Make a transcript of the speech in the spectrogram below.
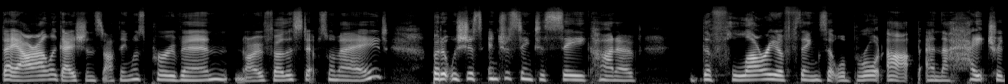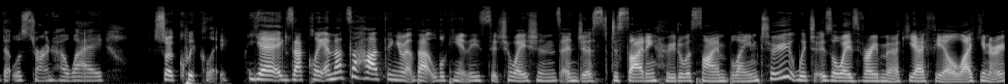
they are allegations. Nothing was proven. No further steps were made. But it was just interesting to see kind of the flurry of things that were brought up and the hatred that was thrown her way so quickly. Yeah, exactly. And that's the hard thing about looking at these situations and just deciding who to assign blame to, which is always very murky, I feel. Like, you know,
